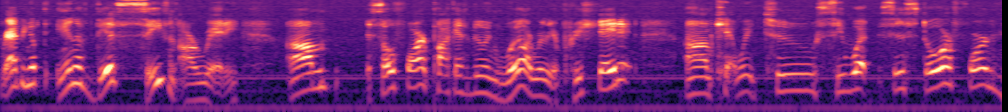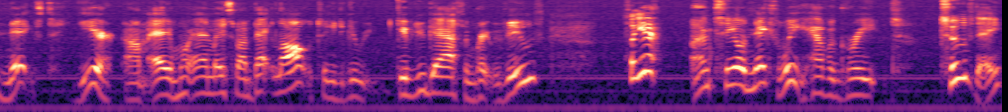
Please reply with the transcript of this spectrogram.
wrapping up the end of this season already. Um, so far, podcast doing well. I really appreciate it. Um, can't wait to see what's in store for next year. I'm adding more anime to my backlog to give, give you guys some great reviews. So yeah, until next week, have a great Tuesday.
